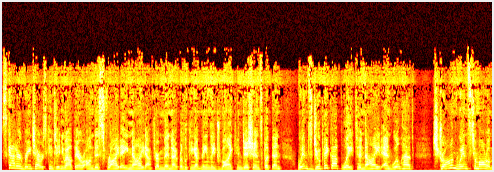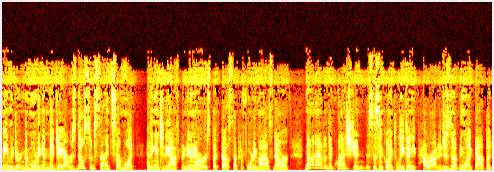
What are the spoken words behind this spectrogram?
Scattered rain showers continue out there on this Friday night. After midnight, we're looking at mainly dry conditions, but then winds do pick up late tonight and we'll have Strong winds tomorrow, mainly during the morning and midday hours. They'll subside somewhat heading into the afternoon hours, but gusts up to 40 miles an hour. Not out of the question. This isn't going to lead to any power outages, nothing like that, but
